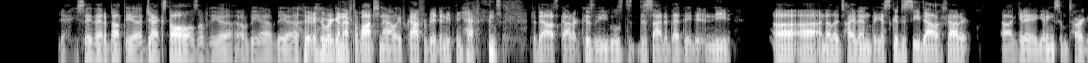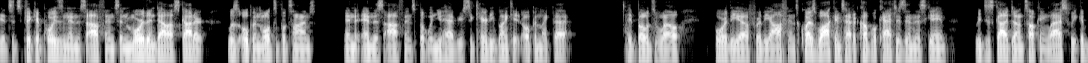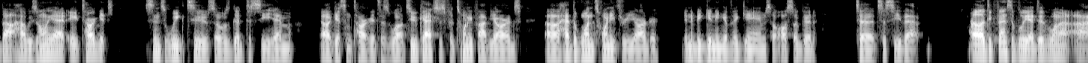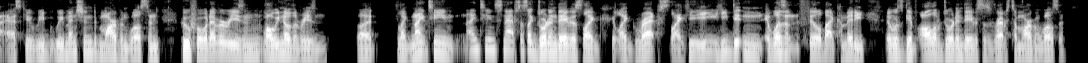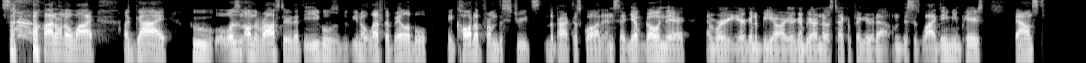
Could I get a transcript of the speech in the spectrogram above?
Yeah, you say that about the uh, Jack Stolls of the uh, of the uh, the uh, who we're gonna have to watch now if God forbid anything happens to Dallas Goedert because the Eagles d- decided that they didn't need uh, uh, another tight end. But it's good to see Dallas Goedert uh, get a, getting some targets. It's pick your poison in this offense, and more than Dallas Goedert was open multiple times in and this offense. But when you have your security blanket open like that, it bodes well for the uh, for the offense. Quez Watkins had a couple catches in this game. We just got done talking last week about how he's only had eight targets since week two, so it was good to see him uh, get some targets as well. Two catches for 25 yards. Uh, had the 123 yarder in the beginning of the game, so also good to to see that. Uh, defensively, I did want to uh, ask you. We we mentioned Marvin Wilson, who for whatever reason, well, we know the reason, but like 19, 19 snaps. That's like Jordan Davis, like like reps. Like he he didn't. It wasn't filled by committee. It was give all of Jordan Davis's reps to Marvin Wilson. So I don't know why a guy who wasn't on the roster that the Eagles you know left available. He called up from the streets, the practice squad, and said, "Yep, go in there, and we're you're gonna be our you're gonna be our nose tech and figure it out." And this is why Dameon Pierce bounced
